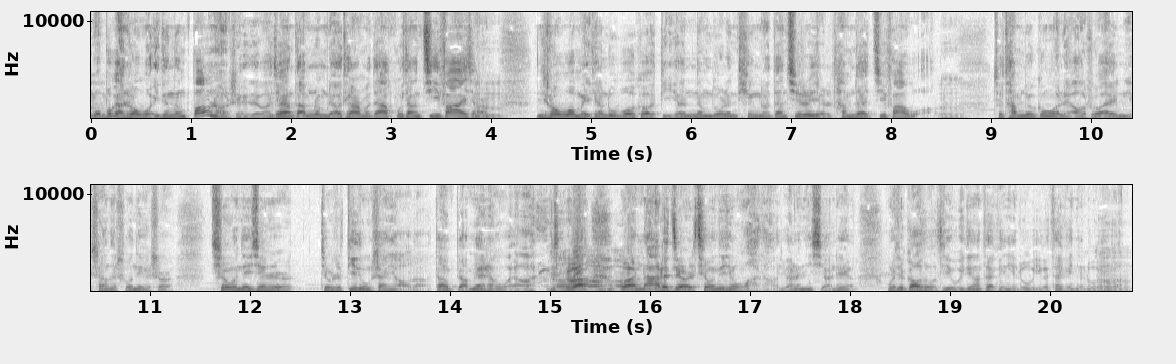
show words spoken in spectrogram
我不敢说我一定能帮上谁，对吧？就像咱们这么聊天嘛，大家互相激发一下。嗯。你说我每天录播课，底下那么多人听着，但其实也是他们在激发我。嗯。就他们就跟我聊说，哎，你上次说那个事儿，其实我内心是就是地动山摇的，但是表面上我要 是吧？我要拿着劲儿，其实我内心我操，原来你喜欢这个，我就告诉我自己，我一定要再给你录一个，再给你录一个，嗯。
